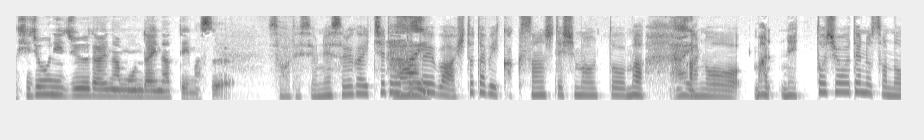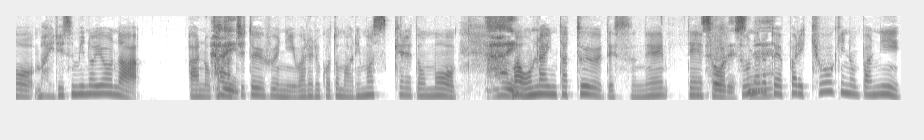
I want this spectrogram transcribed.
非常に重大な問題になっています。そうですよねそれが一度はい例えばひとたび拡散してしまうと、まあはい。あのまあ、ネット上でのその、まあ、入れ墨のようなあのはい形というふうに言われることもありますけれども、はい。まあ、オンラインタトゥーですね。でそうですそうなるとね。やっぱり競技の場に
